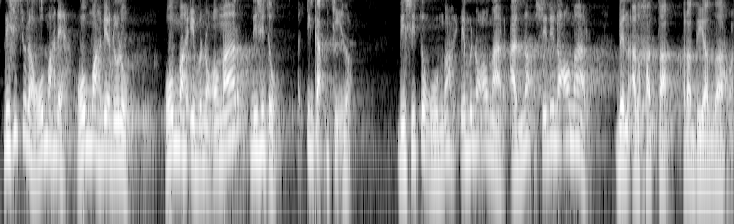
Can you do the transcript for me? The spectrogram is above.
Di situlah rumah dia. Rumah dia dulu. Rumah Ibnu Umar di situ. Tingkap kecil tu. Di situ rumah Ibnu Umar. Anak Sidina Umar bin Al-Khattab radhiyallahu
